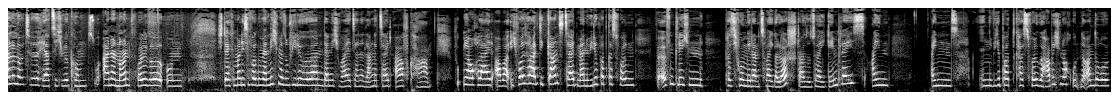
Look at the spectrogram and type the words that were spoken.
Hallo Leute, herzlich willkommen zu einer neuen Folge und ich denke mal, diese Folge werden nicht mehr so viele hören, denn ich war jetzt eine lange Zeit AFK. Tut mir auch leid, aber ich wollte halt die ganze Zeit meine Videopodcast-Folgen veröffentlichen. Plötzlich wurden mir dann zwei gelöscht, also zwei Gameplays. Ein, ein, eine Videopodcast-Folge habe ich noch und eine andere,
